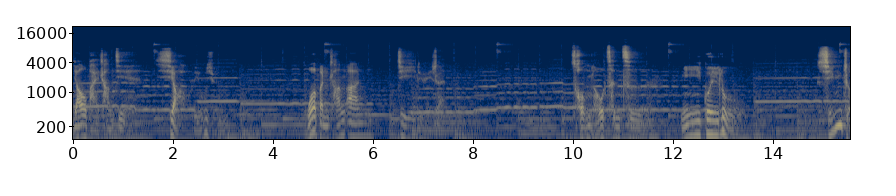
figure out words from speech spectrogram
摇摆长街笑流云，我本长安羁旅人。葱楼参差迷归路，行者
